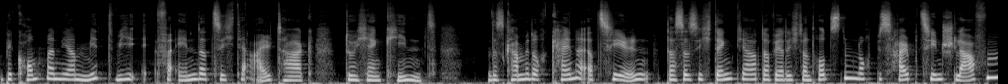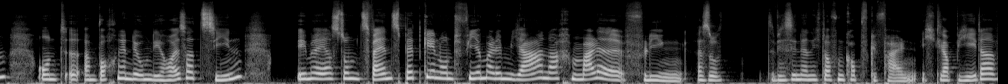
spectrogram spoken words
bekommt man ja mit, wie verändert sich der Alltag durch ein Kind das kann mir doch keiner erzählen, dass er sich denkt, ja, da werde ich dann trotzdem noch bis halb zehn schlafen und äh, am Wochenende um die Häuser ziehen, immer erst um zwei ins Bett gehen und viermal im Jahr nach Malle fliegen. Also wir sind ja nicht auf den Kopf gefallen. Ich glaube, jeder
